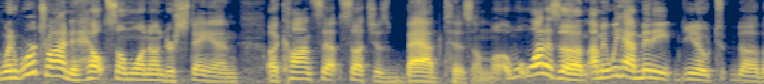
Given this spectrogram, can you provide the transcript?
When we're trying to help someone understand a concept such as baptism, what is a, I mean, we have many, you know, t- uh,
